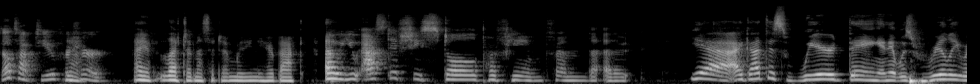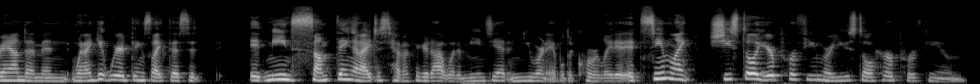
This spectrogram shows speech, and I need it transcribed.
They'll talk to you for Yeah. sure. I have left a message. I'm waiting to hear back. Oh, you asked if she stole perfume from the other. Yeah, I got this weird thing and it was really random and when I get weird things like this it it means something and I just haven't figured out what it means yet and you weren't able to correlate it. It seemed like she stole your perfume or you stole her perfume.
